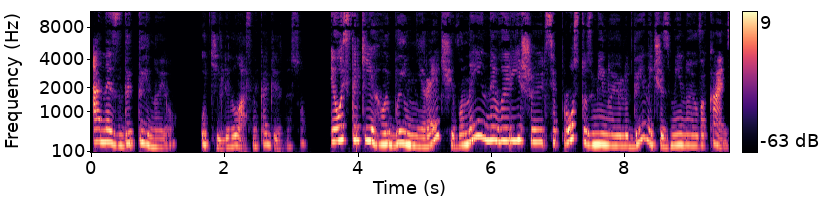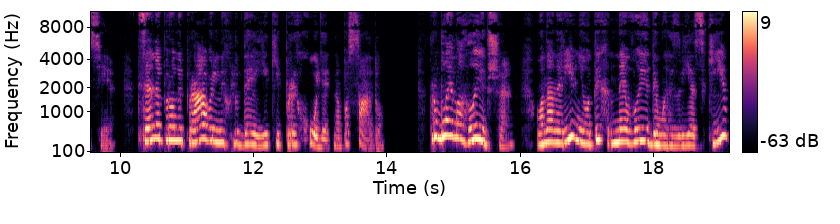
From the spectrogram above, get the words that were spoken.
а не з дитиною у тілі власника бізнесу. І ось такі глибинні речі вони не вирішуються просто зміною людини чи зміною вакансії. Це не про неправильних людей, які приходять на посаду. Проблема глибше. Вона на рівні отих невидимих зв'язків,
